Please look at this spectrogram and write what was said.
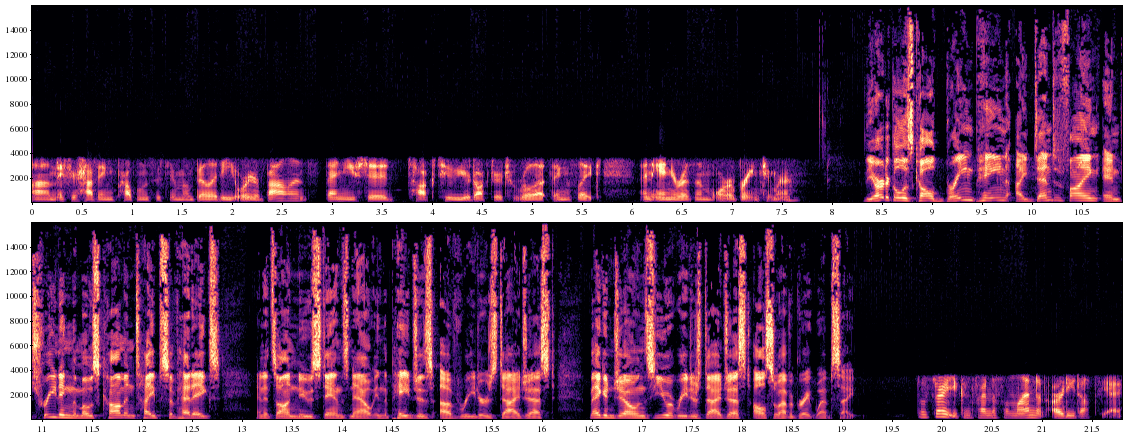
um, if you're having problems with your mobility or your balance, then you should talk to your doctor to rule out things like an aneurysm or a brain tumor. The article is called Brain Pain Identifying and Treating the Most Common Types of Headaches and it's on newsstands now in the pages of Reader's Digest. Megan Jones, you at Reader's Digest also have a great website. That's right. You can find us online at rd.ca.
